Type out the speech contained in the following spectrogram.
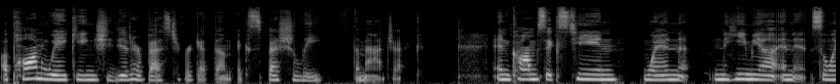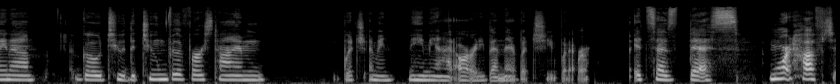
Upon waking, she did her best to forget them, especially the magic. In Com 16, when Nehemia and Celaena go to the tomb for the first time, which, I mean, Nehemia had already been there, but she, whatever. It says this Mort huffed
